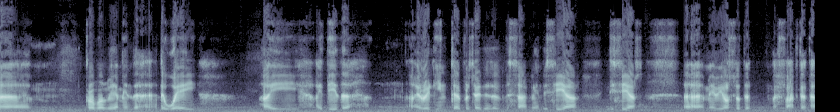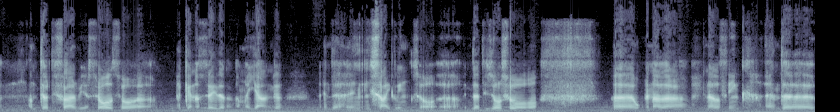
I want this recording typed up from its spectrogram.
Um, probably, I mean the the way I I did, uh, I really interpreted the, the cycling this year, this years. Uh, maybe also the, the fact that I'm, I'm 35 years old, so I cannot say that I'm a young in, the, in, in cycling. So uh, that is also uh, another another thing, and um,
